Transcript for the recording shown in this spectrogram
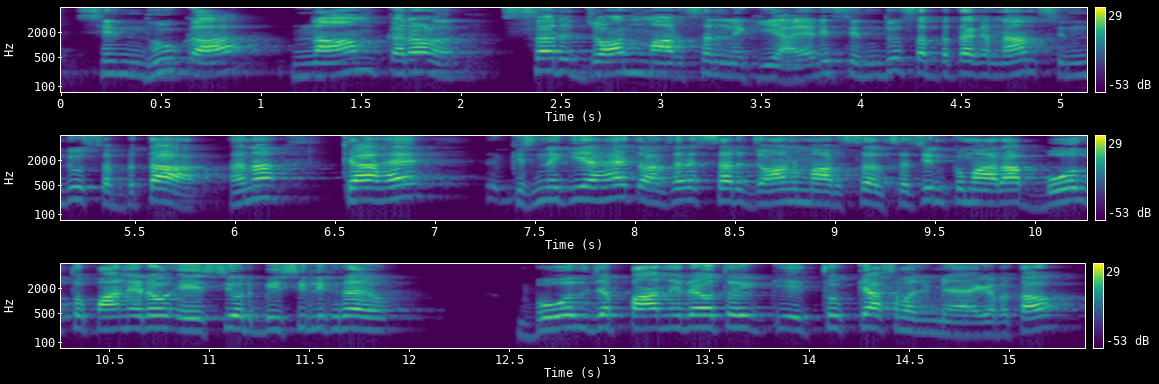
सिंधु का नामकरण सर जॉन मार्शल ने किया है। यानी सिंधु सभ्यता का नाम सिंधु सभ्यता, है ना, क्या है? किसने किया है? तो आंसर है sir John Marshall. Sachin Kumar, आप बोल तो पाने रहो एसी और बीसी लिख रहे हो। बोल जब पाने रहे हो तो तो क्या समझ में आएगा, बताओ।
